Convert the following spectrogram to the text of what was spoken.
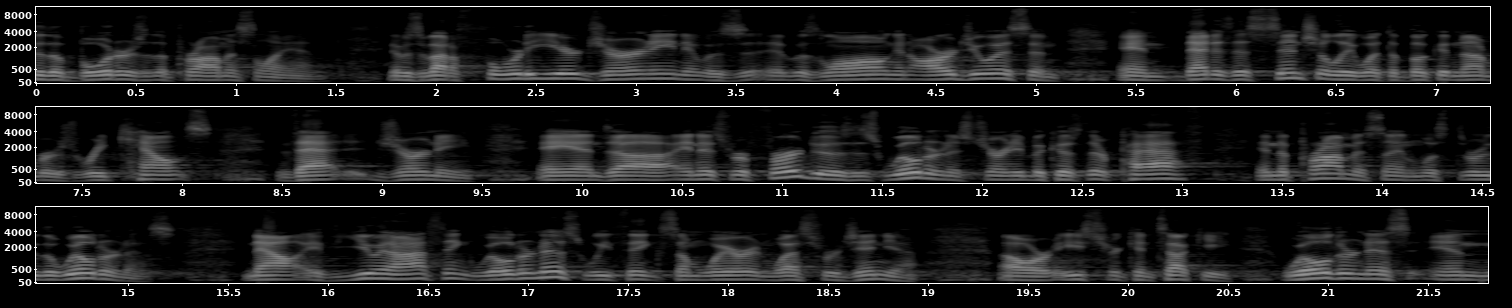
to the borders of the Promised Land. It was about a 40 year journey, and it was, it was long and arduous, and, and that is essentially what the book of Numbers recounts that journey. And, uh, and it's referred to as this wilderness journey because their path in the promised land was through the wilderness. Now, if you and I think wilderness, we think somewhere in West Virginia or eastern Kentucky. Wilderness in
